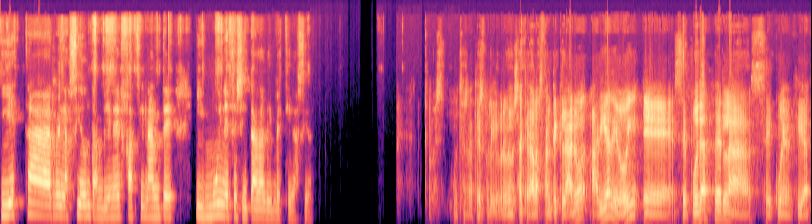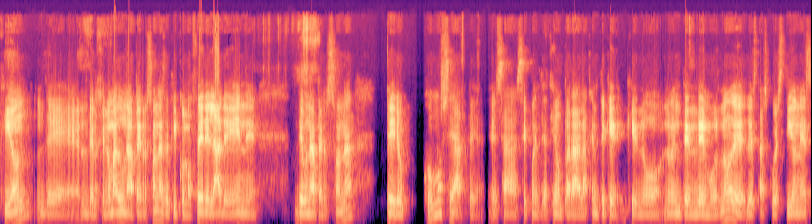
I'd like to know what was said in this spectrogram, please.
Y esta relación también es fascinante y muy necesitada de investigación. Pues muchas gracias, porque yo creo que nos ha quedado bastante claro. A día de hoy eh, se puede hacer la secuenciación del genoma de una persona, es decir, conocer el ADN de una persona, pero ¿cómo se hace esa secuenciación para la gente que, no, entendemos De, estas cuestiones?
